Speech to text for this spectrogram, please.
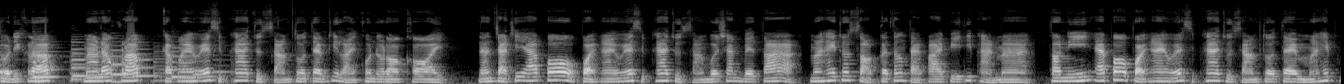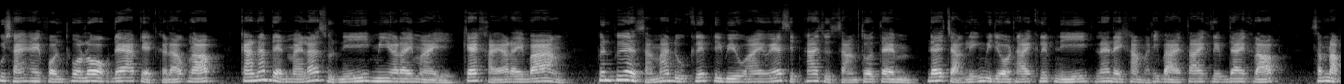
สวัสดีครับ มาแล้วครับกับ iOS 15.3 ตัวเต็มที่หลายคนรอคอย หลังจากที่ Apple ปล่อย iOS 15.3 เวอร์ชันเบต้ามาให้ทดสอบกันตั้งแต่ปลายปีที่ผ่านมา ตอนนี้ Apple ปล่อย iOS 15.3 ตัวเต็มมาให้ผู้ใช้ iPhone ทั่วโลกได้อัปเดตกันแล้วครับ การอัปเดตใหม่ล่าสุดนี้มีอะไรใหม่ แก้ไขอะไรบ้าง เพื่อนๆ สามารถดูคลิปรีวิว iOS 15.3 ตัวเต็ม ได้จากลิงก์วิดีโอท้ายคลิปนี้ และในคำอธิบายใต้คลิปได้ครับ สำหรับ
